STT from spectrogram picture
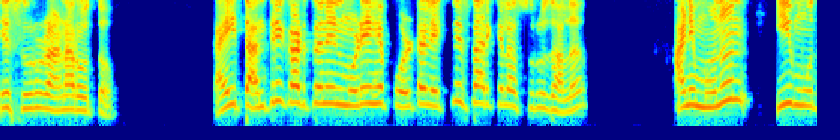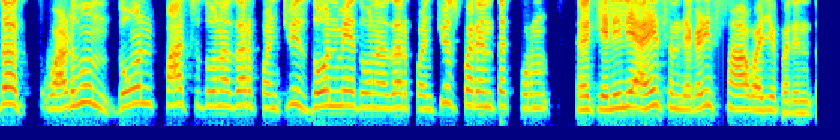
हे सुरू राहणार होतं. काही तांत्रिक अडचणींमुळे हे पोर्टल एकवीस तारखेला सुरू झालं आणि म्हणून ही मुदत वाढवून दोन पाच दोन हजार पंचवीस दोन मे दोन हजार पंचवीसपर्यंत पूर्ण केलेली आहे संध्याकाळी सहा वाजेपर्यंत.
